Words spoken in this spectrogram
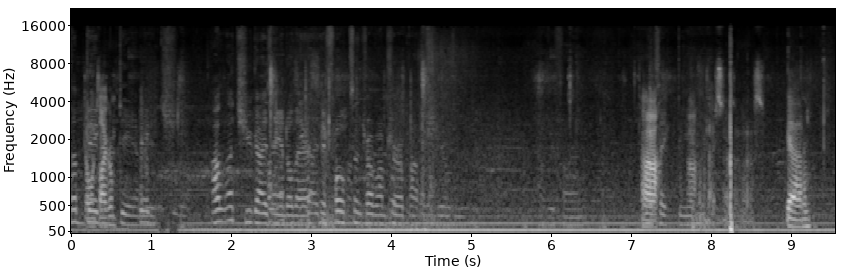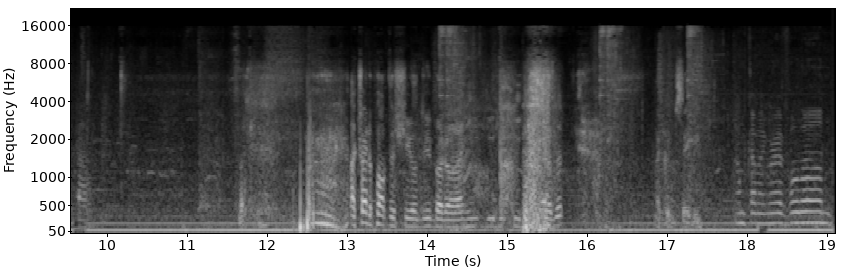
The Don't big attack him. damage. I'll let you guys handle that. If Hulk's in trouble, I'm sure I'll pop a shield. I'll be fine. I'll Ah, take B. ah, nice, nice, nice. Got him. I tried to pop this shield, dude, but uh, he he he, he nailed it. I couldn't save you. I'm coming, Rev. Hold on.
